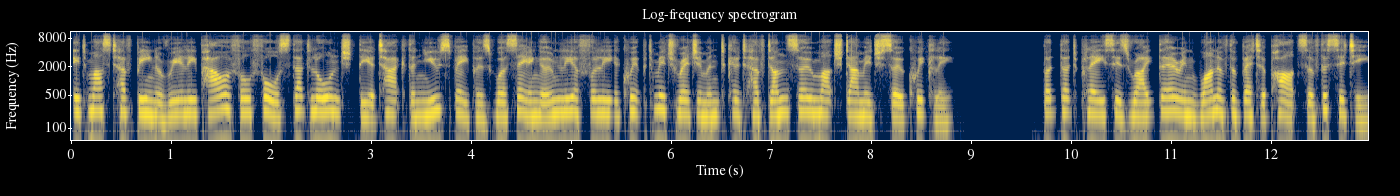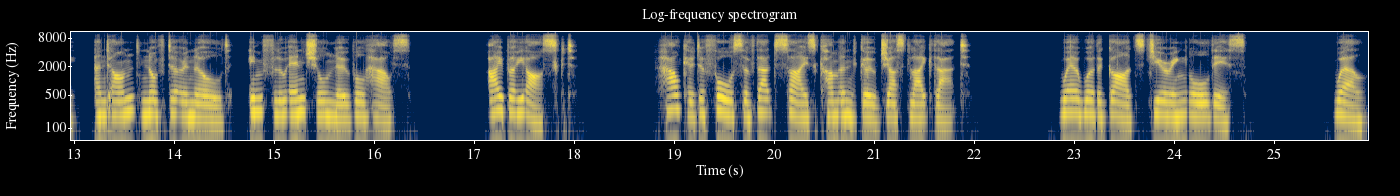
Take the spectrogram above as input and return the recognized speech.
It must have been a really powerful force that launched the attack. The newspapers were saying only a fully equipped MiG regiment could have done so much damage so quickly but that place is right there in one of the better parts of the city, and Aunt Noveda an old, influential noble house. Ibai asked. How could a force of that size come and go just like that? Where were the guards during all this? Well,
